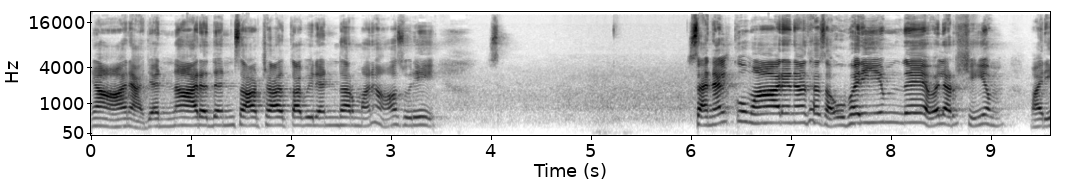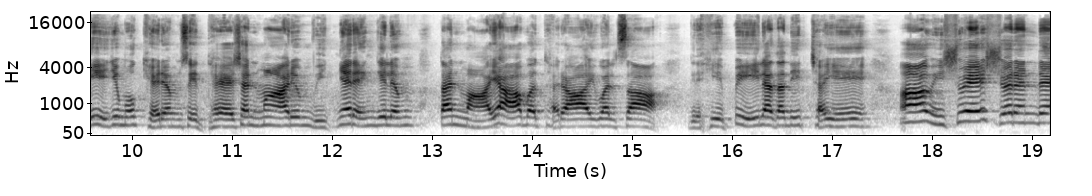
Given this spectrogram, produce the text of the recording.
ഞാൻ അജന്നാരദൻ സാക്ഷാൽ കപിലൻ ധർമ്മനാസുരി സനൽകുമാരനഥ സൗഭരിയും ദേവലർഷിയും മരീചി മുഖ്യരും സിദ്ധേശന്മാരും വിജ്ഞരെങ്കിലും തന്മായാബദ്ധരായ് വത്സ. ഗ്രഹിപ്പീലതതിച്ഛയെ ആ വിശ്വേശ്വരന്റെ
